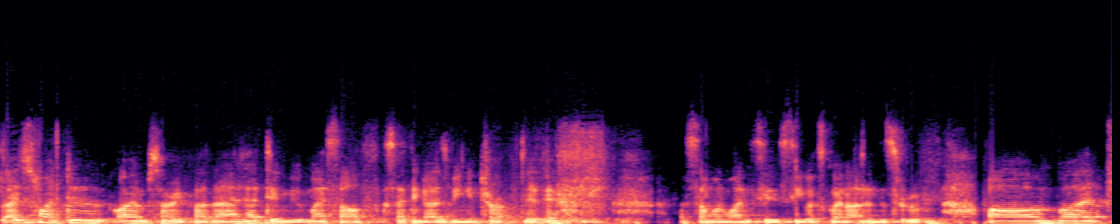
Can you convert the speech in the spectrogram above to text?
I just want to. Oh, I'm sorry about that. I had to mute myself because I think I was being interrupted. someone wanting to see what's going on in this room. Um, but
